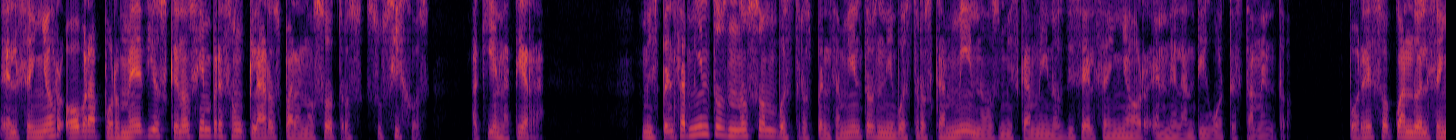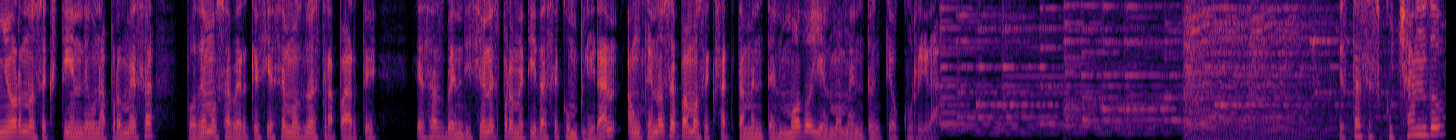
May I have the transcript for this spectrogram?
El Señor obra por medios que no siempre son claros para nosotros, sus hijos, aquí en la tierra. Mis pensamientos no son vuestros pensamientos ni vuestros caminos mis caminos, dice el Señor en el Antiguo Testamento. Por eso, cuando el Señor nos extiende una promesa, podemos saber que si hacemos nuestra parte, esas bendiciones prometidas se cumplirán, aunque no sepamos exactamente el modo y el momento en que ocurrirá. Estás escuchando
